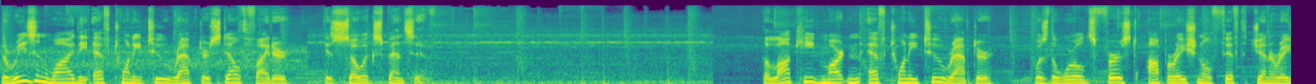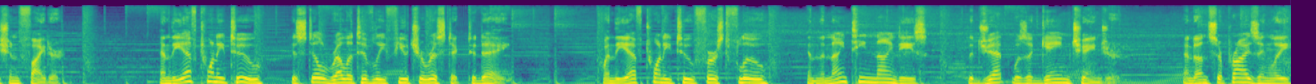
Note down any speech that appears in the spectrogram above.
the reason why the F-22 Raptor stealth fighter is so expensive. The Lockheed Martin F-22 Raptor was the world's first operational fifth-generation fighter. And the F-22 is still relatively futuristic today. When the F-22 first flew, in the 1990s, the jet was a game-changer, and unsurprisingly,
